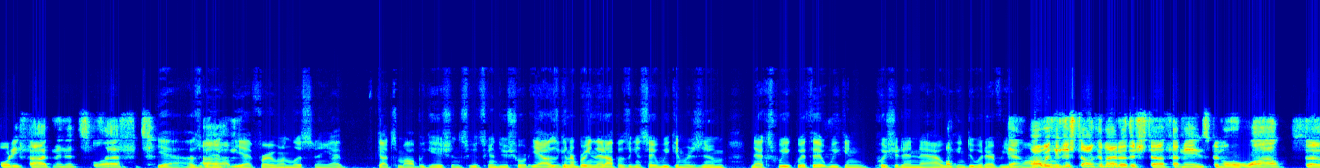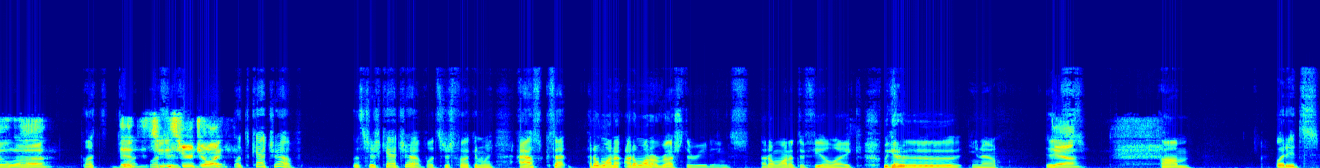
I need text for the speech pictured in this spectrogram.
45 minutes left. Yeah, I was gonna. Um, yeah, for everyone listening, I've got some obligations. So it's gonna do short. Yeah, I was gonna bring that up. I was gonna say we can resume next week with it. We can push it in now. We can do whatever you Yeah, want. or we can just talk about other stuff. I mean, it's been a little while, so uh, let's yeah, let's, it's, let's just- your joint. let's catch up. Let's just catch up. Let's just fucking wait. I also cause I, I don't want to I don't want to rush the readings. I don't want it to feel like we got to you know. It's, Yeah. Um, but it's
